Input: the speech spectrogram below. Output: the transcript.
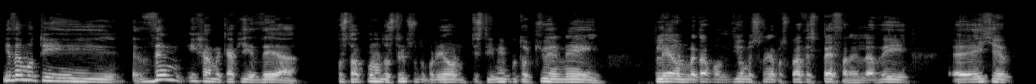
είδαμε ότι δεν είχαμε κάποια ιδέα προς τα πού να το στρίψουν το προϊόν τη στιγμή που το QA πλέον μετά από δύο μισή χρόνια προσπάθειες πέθανε. Δηλαδή ε, είχε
